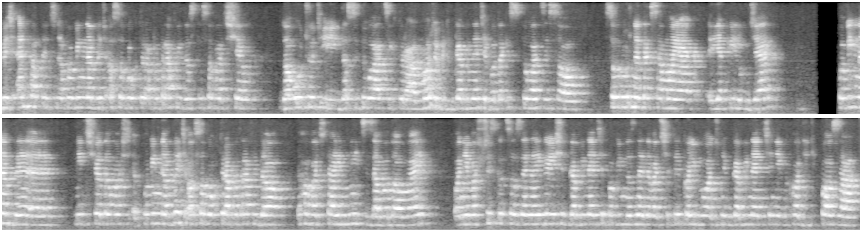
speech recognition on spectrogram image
być empatyczna, powinna być osobą, która potrafi dostosować się do uczuć i do sytuacji, która może być w gabinecie, bo takie sytuacje są, są różne tak samo jak, jak i ludzie. Powinna by e, mieć świadomość, powinna być osobą, która potrafi do, dochować tajemnicy zawodowej, ponieważ wszystko, co znajduje się w gabinecie, powinno znajdować się tylko i wyłącznie w gabinecie, nie wychodzić poza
